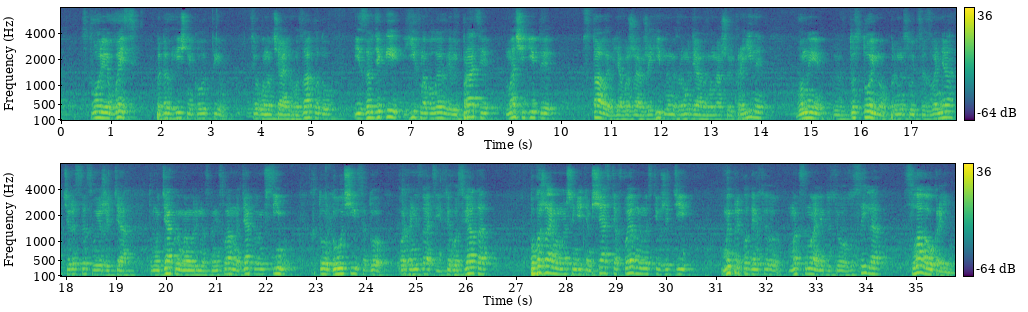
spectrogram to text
створює весь педагогічний колектив цього навчального закладу. І завдяки їх наполегливій праці наші діти стали, я вважаю, вже гідними громадянами нашої країни. Вони е, достойно принесуть це звання через все своє життя. Тому дякуємо вам, Ірина Станіславна, дякуємо всім, хто долучився до організації цього свята. Побажаємо нашим дітям щастя, впевненості в житті. Ми прикладемо максимальні до цього зусилля. Слава Україні!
